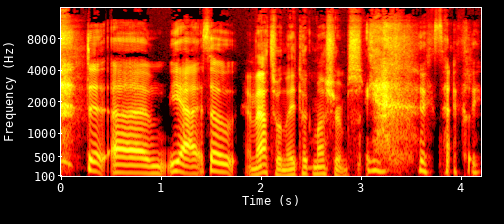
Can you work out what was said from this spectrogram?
to, um, yeah. So and that's when they took mushrooms. Yeah, exactly.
